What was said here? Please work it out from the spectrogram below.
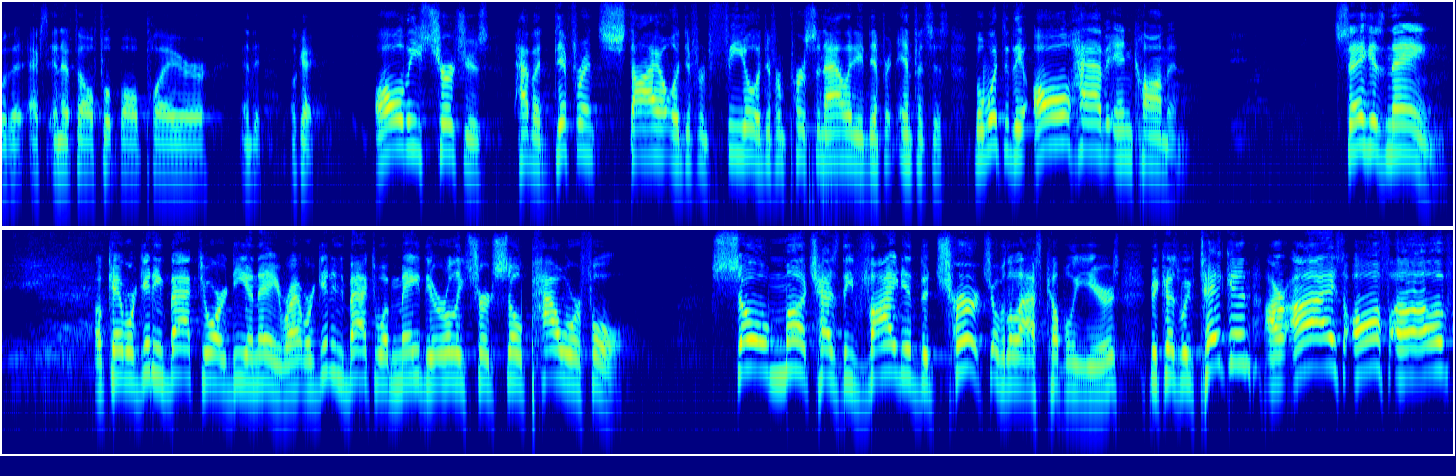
with, an ex NFL football player. And the, okay, all these churches have a different style, a different feel, a different personality, a different emphasis. But what do they all have in common? Say his name. Okay, we're getting back to our DNA, right? We're getting back to what made the early church so powerful. So much has divided the church over the last couple of years because we've taken our eyes off of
